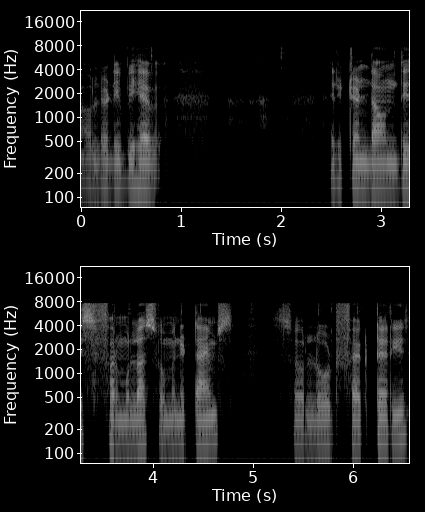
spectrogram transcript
already we have written down this formula so many times. So load factor is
